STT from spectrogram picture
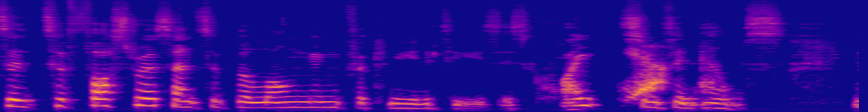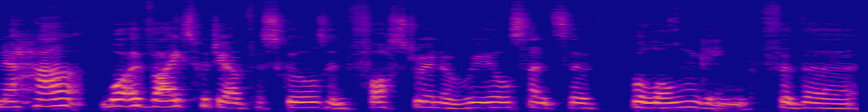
to, to foster a sense of belonging for communities is quite Yeah. something else you know how what advice would you have for schools in fostering a real sense of belonging for the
